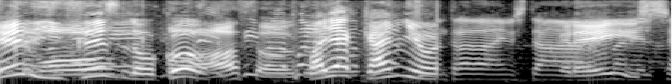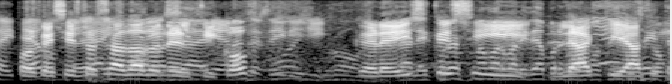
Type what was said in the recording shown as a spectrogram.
¿Qué dices, loco? Vaya caño. ¿Creéis? el Porque si esto se ha dado en el kickoff. ¿Creéis que si Lucky hace un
